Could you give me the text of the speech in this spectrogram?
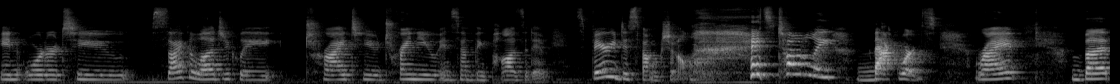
in order to psychologically try to train you in something positive. It's very dysfunctional. it's totally backwards, right? But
